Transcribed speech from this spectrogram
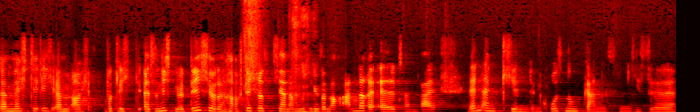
da möchte ich ähm, euch wirklich, also nicht nur dich oder auch dich, Christian, ermutigen, sondern auch andere Eltern, weil wenn ein Kind im Großen und Ganzen diese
